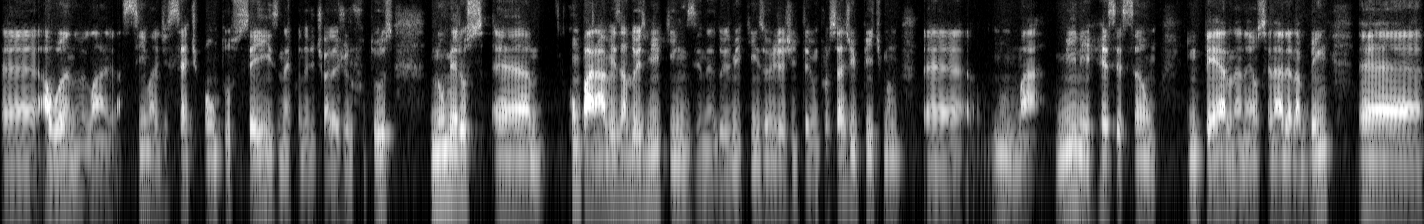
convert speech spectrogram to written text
é, ao ano lá acima de 7,6, né, quando a gente olha juros futuros, números é, comparáveis a 2015, né? 2015, onde a gente teve um processo de impeachment, é, uma mini recessão interna, né? O cenário era bem é,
